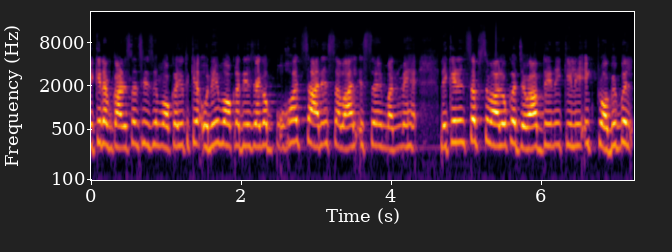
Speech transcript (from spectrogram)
लेकिन अफ़गानिस्तान सीरीज़ में मौका दिया तो क्या उन्हें मौका दिया जाएगा? बहुत सारे सवाल इस समय मन में है, लेकिन इन सब सवालों का जवाब देने के लिए एक प्रॉबेबल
